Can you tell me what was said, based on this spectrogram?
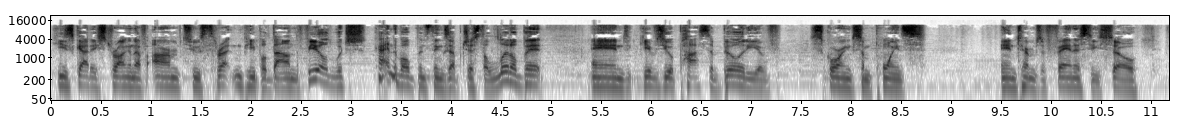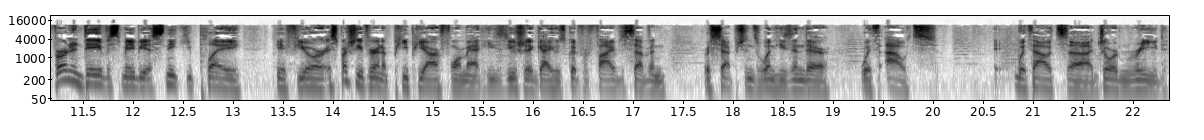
he's got a strong enough arm to threaten people down the field, which kind of opens things up just a little bit and gives you a possibility of scoring some points in terms of fantasy. So Vernon Davis may be a sneaky play if you're, especially if you're in a PPR format. He's usually a guy who's good for five to seven receptions when he's in there without without uh, Jordan Reed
